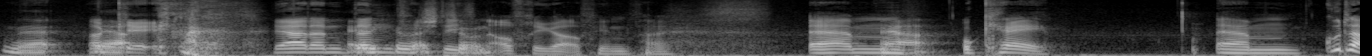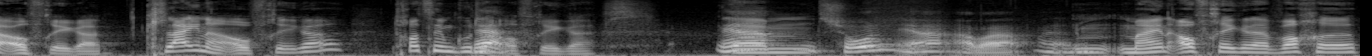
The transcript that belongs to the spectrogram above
Ja, Okay. Ja, dann, dann verstehe ich den Aufreger auf jeden Fall. Ähm, Ja. Okay. Ähm, guter Aufreger. Kleiner Aufreger, trotzdem guter. Aufreger. Ja, Ähm, schon, ja, aber ähm, Mein Aufreger der Woche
